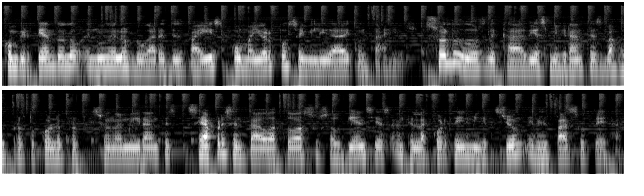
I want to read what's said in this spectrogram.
convirtiéndolo en uno de los lugares del país con mayor posibilidad de contagios. Solo dos de cada diez migrantes bajo el protocolo de protección a migrantes se ha presentado a todas sus audiencias ante la Corte de Inmigración en El Paso, Texas.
